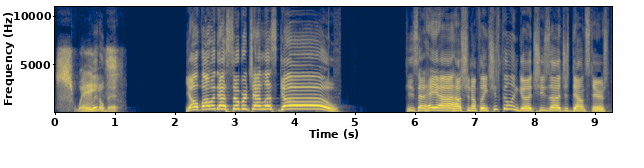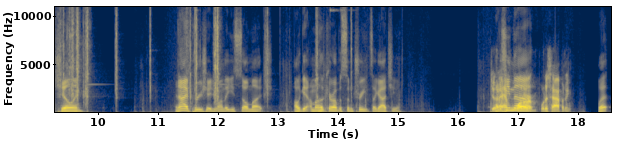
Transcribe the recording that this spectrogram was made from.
sways. A little bit. Yo, Vaughn with that super chat. Let's go. She said, "Hey, uh, how's Chanel feeling? She's feeling good. She's uh just downstairs chilling." And I appreciate you, Vaughn. Thank you so much. I'll get. I'm gonna hook her up with some treats. I got you. Dude, I've I have one the- arm. What is happening? What?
